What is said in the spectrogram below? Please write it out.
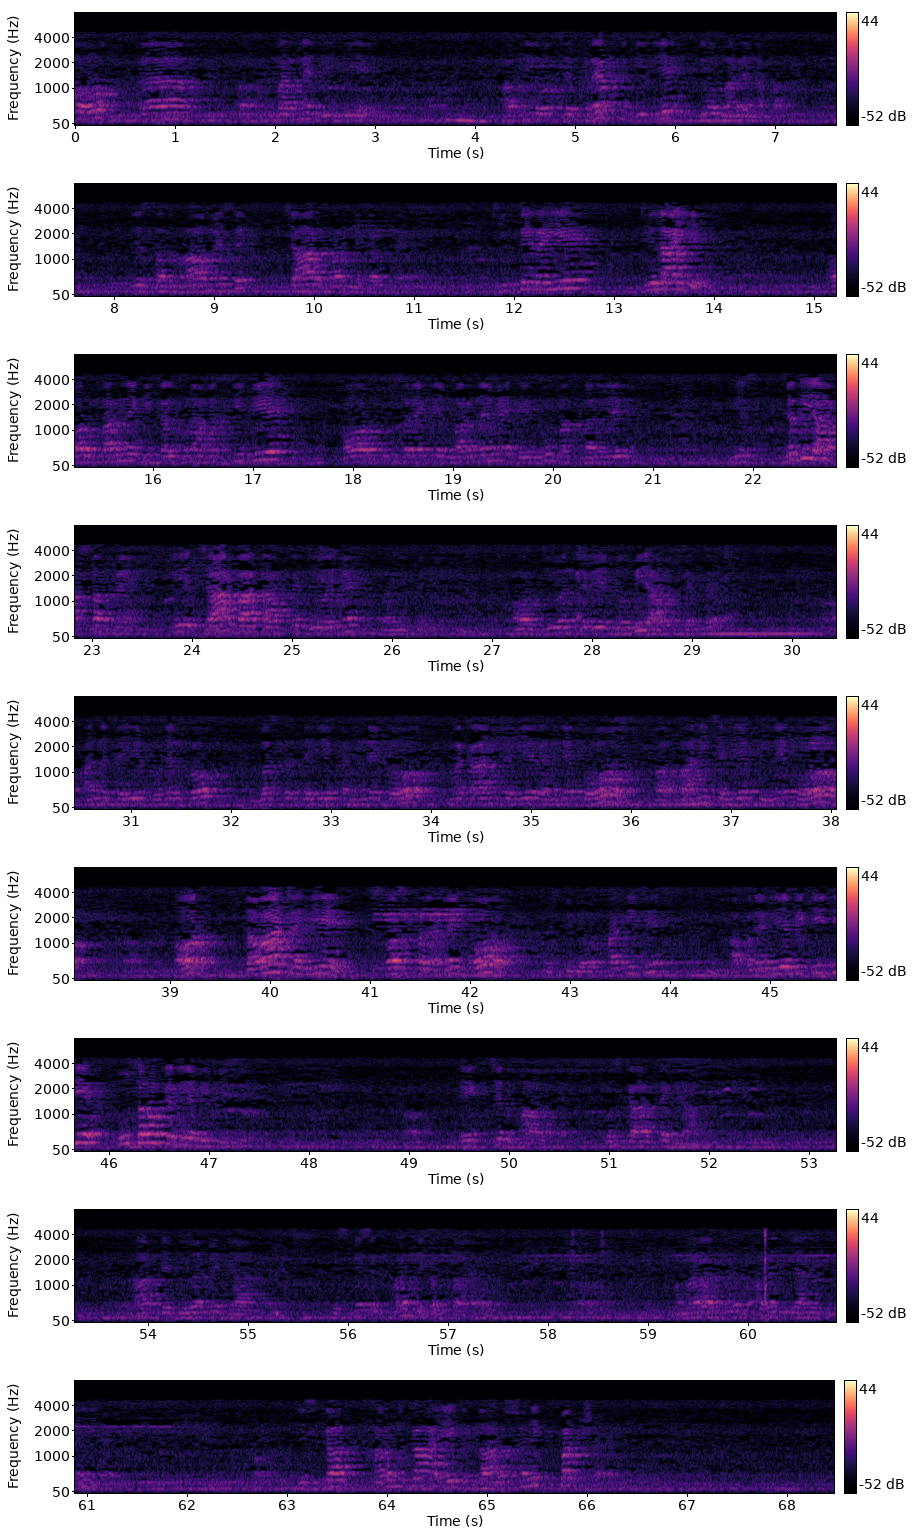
मरने दीजिए। अपनी ओर से प्रयत्न कीजिए कि वो मरने न पाए। इस सद्भाव में से चार धर्म निकलते हैं। जीते रहिए, जिलाइए और मरने की कल्पना मत कीजिए और दूसरे के मरने में हेतु मत बनिए। यदि आप सब हैं तो ये चार बात आपके जीवन में रहनी चाहिए। और जीवन के लिए जो भी आवश्यक है अन्न चाहिए भोजन को वस्त्र चाहिए, पहनने को, मकान चाहिए, रहने को, और पानी चाहिए, पीने को, और दवा चाहिए, स्वस्थ रहने को उसकी व्यवस्था कीजिए, अपने लिए भी कीजिए, दूसरों के लिए भी कीजिए। एक चित भाव है, उसका अर्थ है ज्ञान। आपके जीवन में ज्ञान है, इसमें से धर्म निकलता है। हमारा धर्म अवैज्ञानिक नहीं है। इसका धर्म का एक दार्शनिक पक्ष है।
